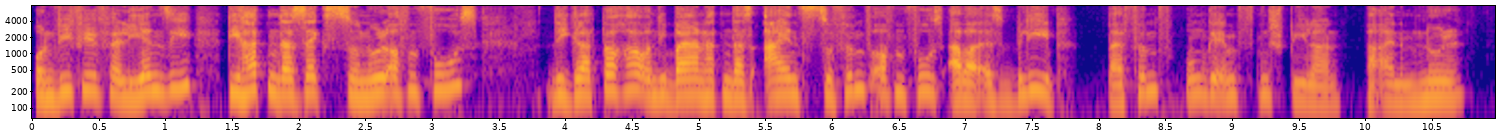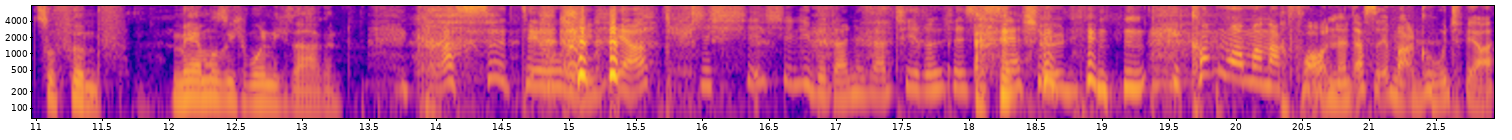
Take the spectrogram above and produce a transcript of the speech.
Und wie viel verlieren sie? Die hatten das 6 zu 0 auf dem Fuß. Die Gladbacher und die Bayern hatten das 1 zu 5 auf dem Fuß, aber es blieb bei fünf ungeimpften Spielern bei einem 0 zu 5. Mehr muss ich wohl nicht sagen. Krasse Theorie, ja. Ich, ich liebe deine Satire, es ist sehr schön. Gucken wir mal nach vorne, das ist immer gut, ja.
